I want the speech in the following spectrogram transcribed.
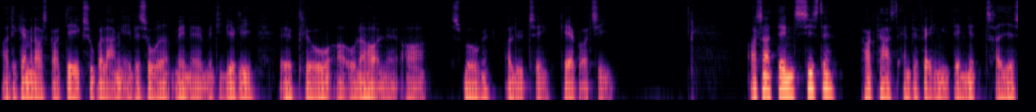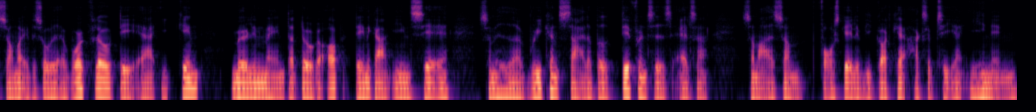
Og det kan man også godt. Det er ikke super lange episoder, men, øh, men de er virkelig øh, kloge og underholdende og smukke at lytte til, kan jeg godt sige. Og så den sidste podcast-anbefaling i denne tredje sommerepisode af Workflow, det er igen Merlin Mann, der dukker op denne gang i en serie, som hedder Reconcilable Differences, altså så meget som forskelle, vi godt kan acceptere i hinanden.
